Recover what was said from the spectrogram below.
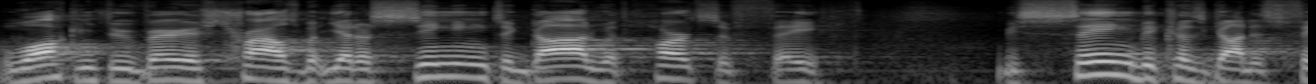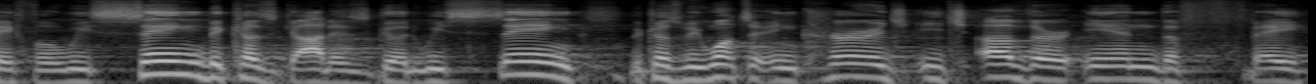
walking through various trials, but yet are singing to God with hearts of faith. We sing because God is faithful. We sing because God is good. We sing because we want to encourage each other in the faith.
